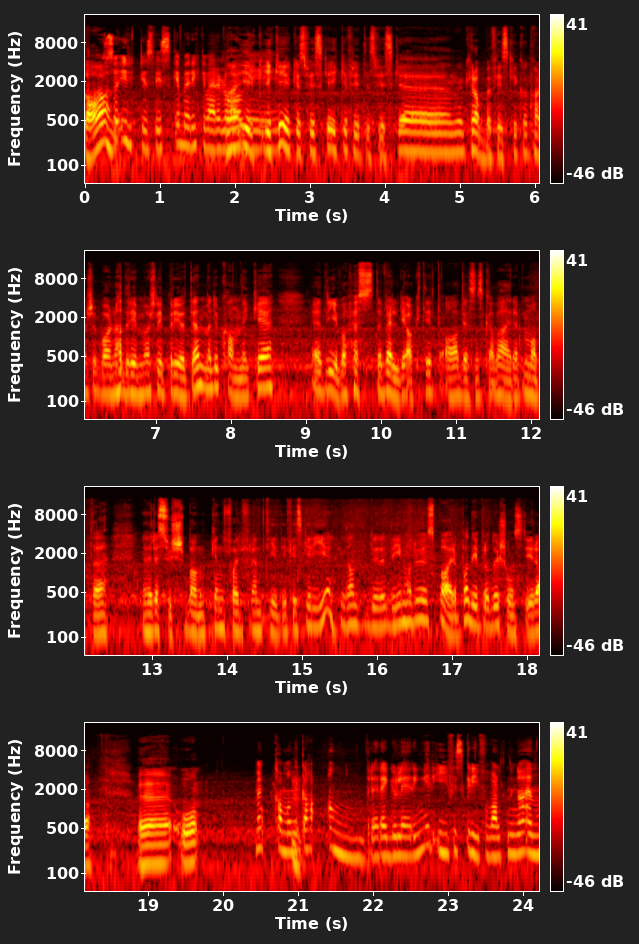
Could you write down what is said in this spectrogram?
da Så yrkesfiske bør ikke være lov? Nei, yrke, ikke yrkesfiske, ikke fritidsfiske. Krabbefiske kan kanskje barna drive med og slipper ut igjen, men du kan ikke eh, drive og høste veldig aktivt av det som skal være på en måte ressursbanken for fremtidige fiskerier. De må du spare på, de produksjonsdyra. Eh, og men kan man ikke mm. ha andre reguleringer i fiskeriforvaltninga enn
